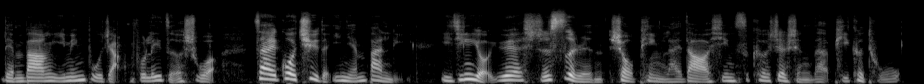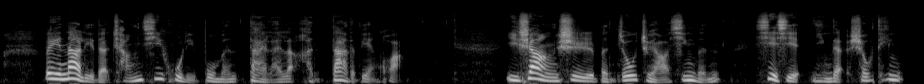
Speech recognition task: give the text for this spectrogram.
联邦移民部长弗雷泽说，在过去的一年半里，已经有约十四人受聘来到新斯科舍省的皮克图，为那里的长期护理部门带来了很大的变化。以上是本周主要新闻，谢谢您的收听。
